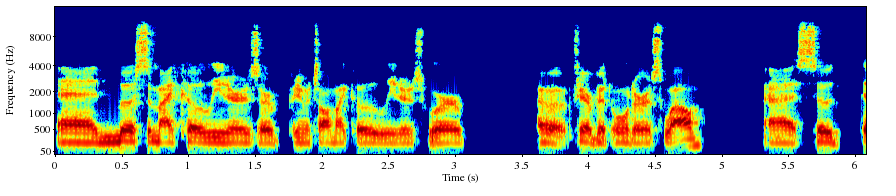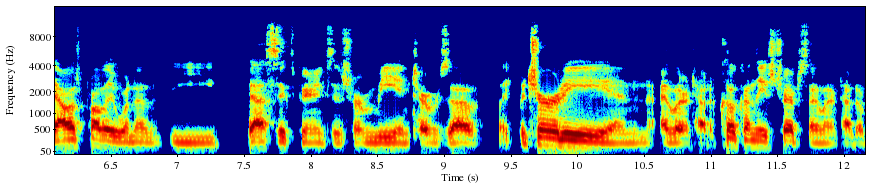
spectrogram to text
And most of my co leaders, or pretty much all my co leaders, were a fair bit older as well. Uh, so that was probably one of the best experiences for me in terms of like maturity and I learned how to cook on these trips. I learned how to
